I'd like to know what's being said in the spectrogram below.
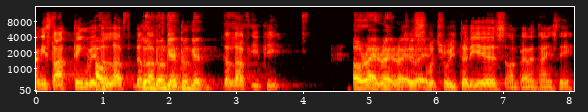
I mean, starting with How- the love, the Don't, love, don't get, don't get. the love EP, Oh, right, right, right, which, is, right, which will be 30 years on Valentine's Day.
